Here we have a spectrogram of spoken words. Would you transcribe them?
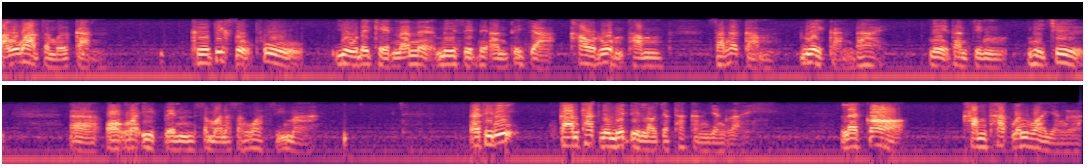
สังวาสเสมอกัน คือภิกษุผู้อยู่ในเขตนั้นเนี่ย มีสิทธิ์ในอันที่จะเข้าร่วมทำสังฆกรรมด้วยกันได้ นี่ท่านจึงมีชื่อ อออกมาอีกเป็นสมานสังวาสสีมาทีนี้การทักนิมิตเราจะทักกันอย่างไร และก็คำทักนั้นว่าอย่างไร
